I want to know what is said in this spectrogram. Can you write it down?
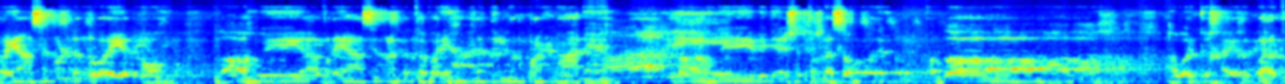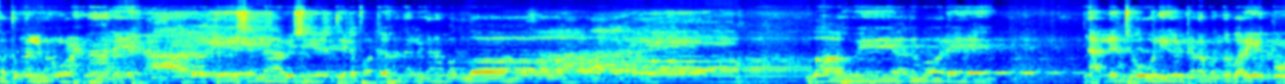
പ്രയാസങ്ങളുണ്ടെന്ന് പറയുന്നു. അല്ലാഹുവേ ആ പ്രയാസങ്ങൾക്കൊക്കെ പരിഹാരം നൽകണം റഹ്മാനെ. അല്ലാഹുവേ വിദേശത്തുള്ള സഹോദരൻ അല്ലാ അവർക്ക് ഹൈർ പറക്കത്ത് നൽകണം റഹ്മാനെ. അവർക്ക് എല്ലാ വിഷയത്തിലും ഫതഹ് നൽകണമല്ലോ അല്ലാഹുവേ അതുപോലെ നല്ല ജോലി കിട്ടണമെന്ന് പറയുന്നു.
